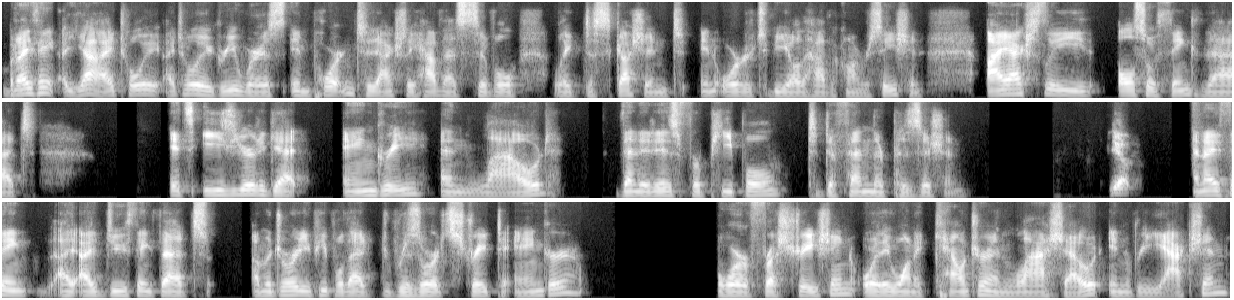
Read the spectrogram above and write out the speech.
but I think, yeah, I totally, I totally agree. Where it's important to actually have that civil like discussion to, in order to be able to have a conversation. I actually also think that it's easier to get angry and loud than it is for people to defend their position. Yep. And I think, I, I do think that a majority of people that resort straight to anger or frustration, or they want to counter and lash out in reaction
